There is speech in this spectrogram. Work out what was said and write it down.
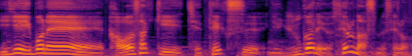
이게 이번에 가와사키 ZX 유가래요. 새로 나왔습니다. 새로.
